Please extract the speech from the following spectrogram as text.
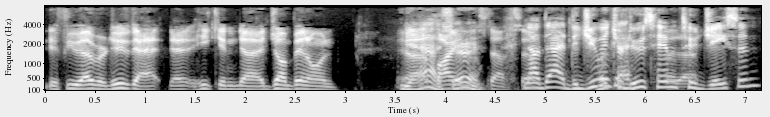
if you ever do that, that he can uh, jump in on uh, Yeah, buying sure. this stuff. So Now, Dad, did you Okay. introduce him But, uh, to Jason,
